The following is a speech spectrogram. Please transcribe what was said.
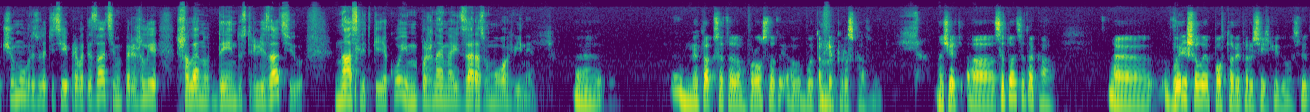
чому в результаті цієї приватизації ми пережили шалену деіндустріалізацію, наслідки якої ми пожинаємо навіть зараз в умовах війни. Е, Не так все там просто, або так, як розказують. Значить, ситуація така: Е, вирішили повторити російський досвід,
